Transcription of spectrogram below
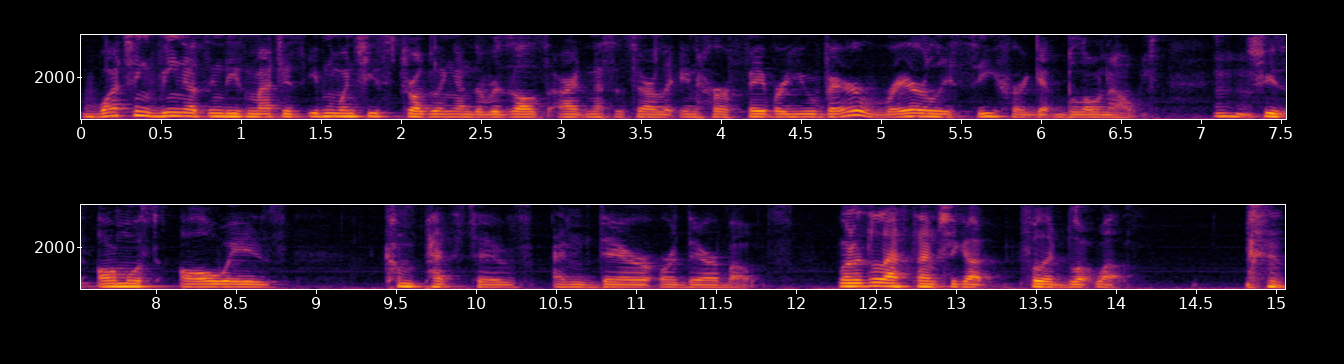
watching Venus in these matches, even when she's struggling and the results aren't necessarily in her favor, you very rarely see her get blown out. Mm-hmm. She's almost always competitive and there or thereabouts. When was the last time she got fully blown? Well, the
